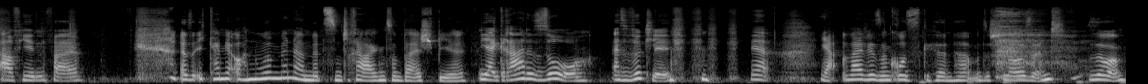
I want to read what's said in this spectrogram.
auf jeden Fall. Also ich kann ja auch nur Männermützen tragen zum Beispiel. Ja, gerade so. Also wirklich. ja. Ja, weil wir so ein großes Gehirn haben und so schlau sind. So.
